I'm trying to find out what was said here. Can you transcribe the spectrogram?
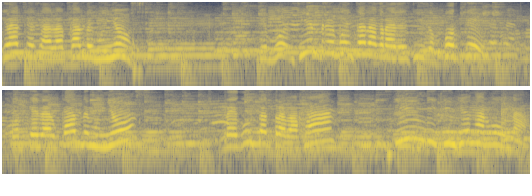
Gracias al alcalde Muñoz, que siempre voy a estar agradecido. ¿Por qué? Porque el alcalde Muñoz le gusta trabajar sin distinción alguna.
